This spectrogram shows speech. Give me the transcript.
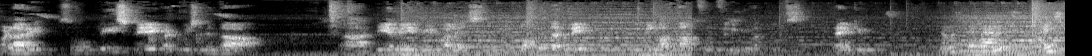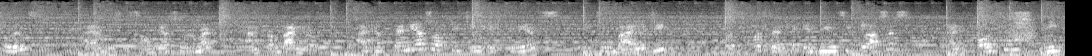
Ballari. So please take admission in the uh, TMA PU College. Don't with the dream, we will work on fulfilling your dreams. Thank you. Namaste parents, hi students. I am Mrs. Soumya Suramat. I am from Bangalore. I have 10 years of teaching experience, teaching biology, first, first and second PUC classes and also NEET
